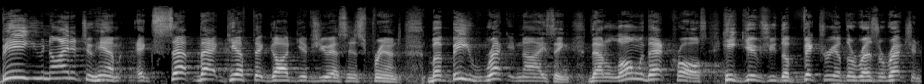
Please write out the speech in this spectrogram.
be united to him. Accept that gift that God gives you as his friend. But be recognizing that along with that cross, he gives you the victory of the resurrection,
